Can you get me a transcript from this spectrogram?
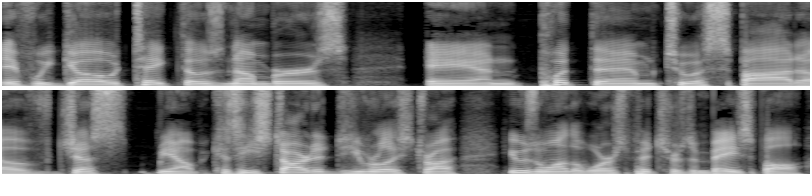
if we go take those numbers and put them to a spot of just you know because he started he really struck he was one of the worst pitchers in baseball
